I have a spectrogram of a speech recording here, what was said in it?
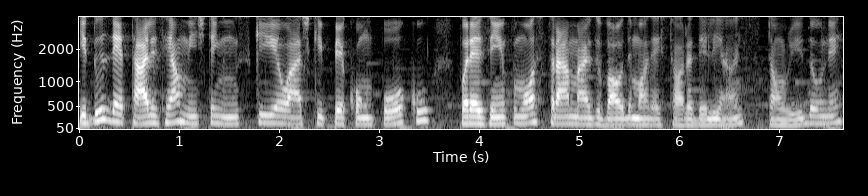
e dos detalhes realmente tem uns que eu acho que pecou um pouco. Por exemplo, mostrar mais o Voldemort da história dele antes, Tom Riddle, né?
